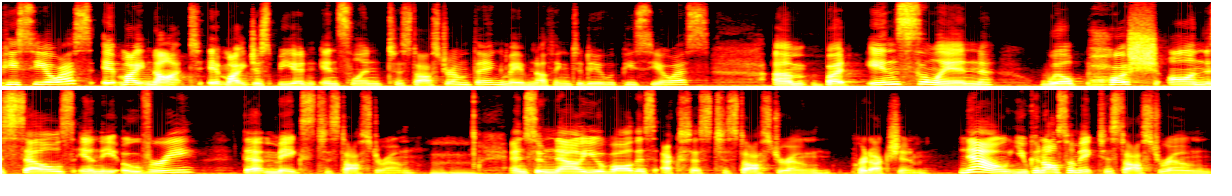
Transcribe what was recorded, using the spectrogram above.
PCOS. It might not. It might just be an insulin testosterone thing. It may have nothing to do with PCOS. Um, but insulin will push on the cells in the ovary that makes testosterone. Mm-hmm. And so now you have all this excess testosterone production. Now you can also make testosterone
